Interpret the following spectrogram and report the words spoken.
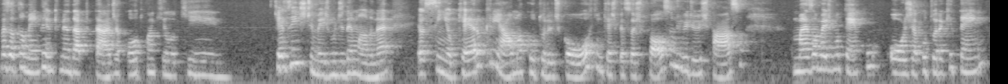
mas eu também tenho que me adaptar de acordo com aquilo que, que existe mesmo de demanda, né? Eu, sim, eu quero criar uma cultura de coworking que as pessoas possam dividir o espaço, mas ao mesmo tempo, hoje a cultura que tem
